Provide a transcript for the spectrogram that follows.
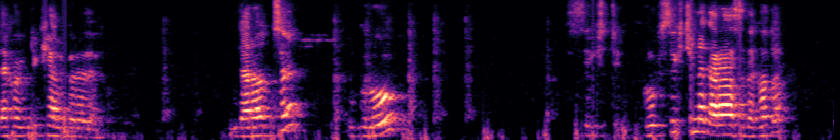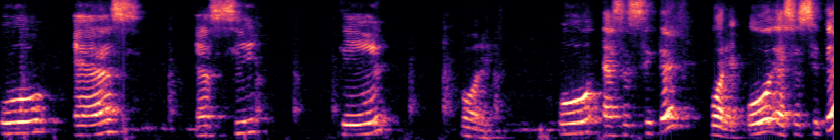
দেখো, একটু খেয়াল করে দেখো। যারা হচ্ছে গ্রুপ সিক্সটিন গ্রুপ সিক্সটিনে কারা আছে দেখো তো? ও, এস এস, সি, তে পরে ও, এস এস, সি, তে পরে ও, এস এস, সি, তে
